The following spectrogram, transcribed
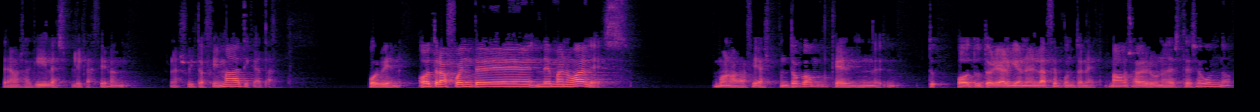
tenemos aquí la explicación, una suite ofimática, tal. Pues bien, otra fuente de, manuales, monografías.com o tutorial-enlace.net. Vamos a ver uno de este segundo.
